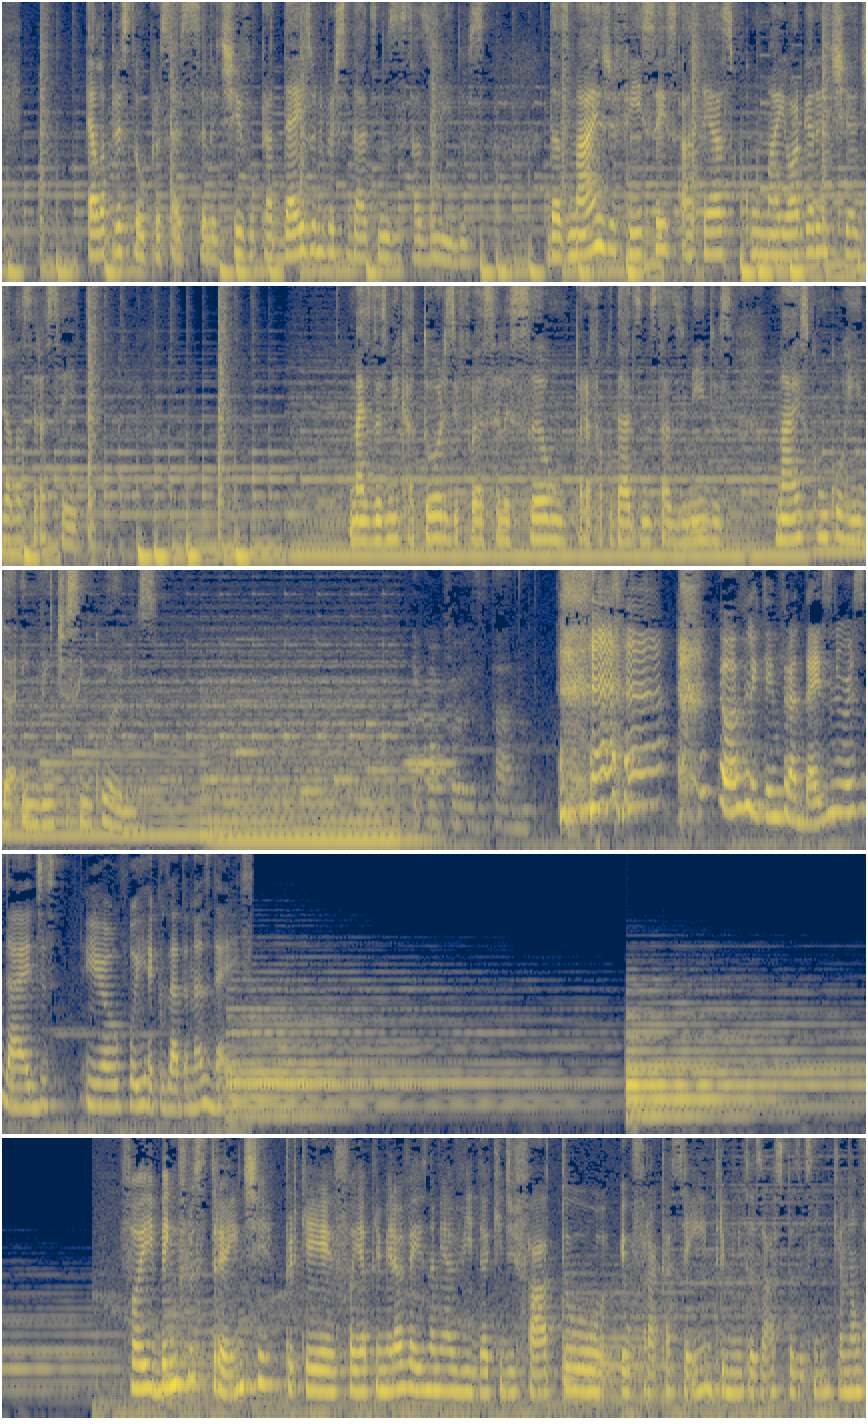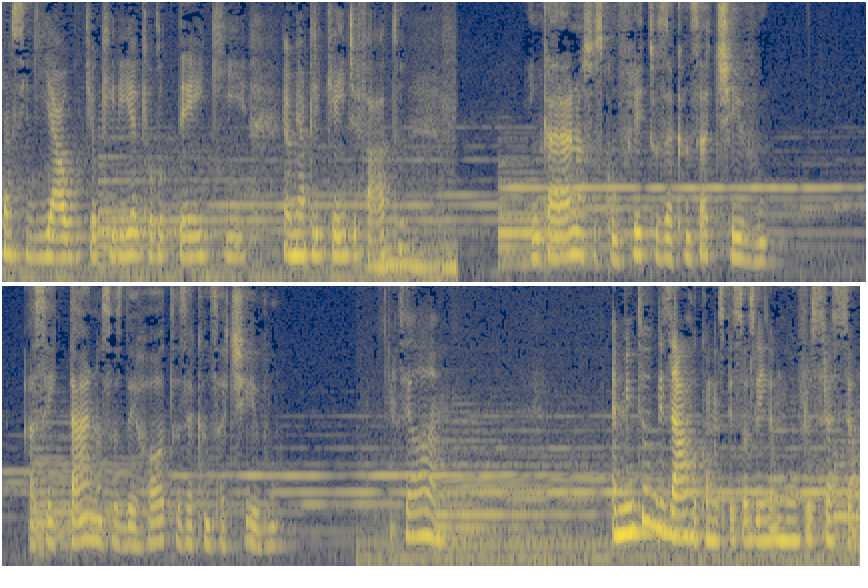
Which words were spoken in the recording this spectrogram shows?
Ela prestou o processo seletivo para 10 universidades nos Estados Unidos, das mais difíceis até as com maior garantia de ela ser aceita. Mas 2014 foi a seleção para faculdades nos Estados Unidos mais concorrida em 25 anos. eu apliquei para 10 universidades e eu fui recusada nas 10. Foi bem frustrante, porque foi a primeira vez na minha vida que de fato eu fracassei, entre muitas aspas, assim, que eu não consegui algo que eu queria, que eu lutei, que eu me apliquei de fato. Encarar nossos conflitos é cansativo, Aceitar nossas derrotas é cansativo. Sei lá. É muito bizarro como as pessoas lidam com frustração.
